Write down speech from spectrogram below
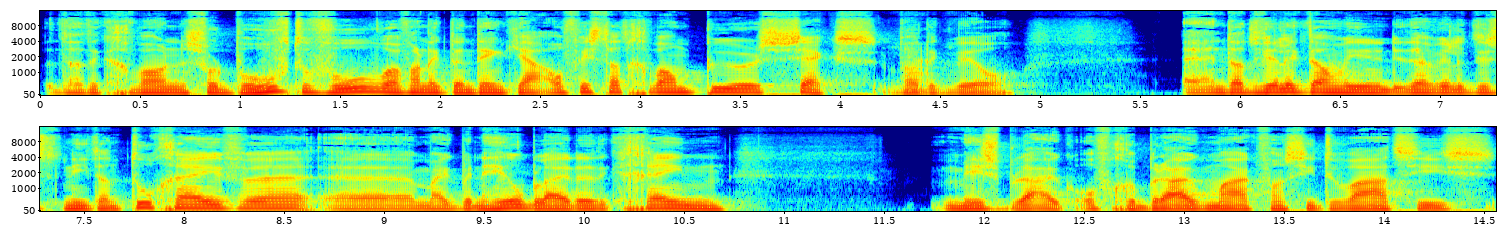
dat ik gewoon een soort behoefte voel waarvan ik dan denk, ja, of is dat gewoon puur seks wat ik wil? En dat wil ik dan weer, daar wil ik dus niet aan toegeven. eh, maar ik ben heel blij dat ik geen misbruik of gebruik maak van situaties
